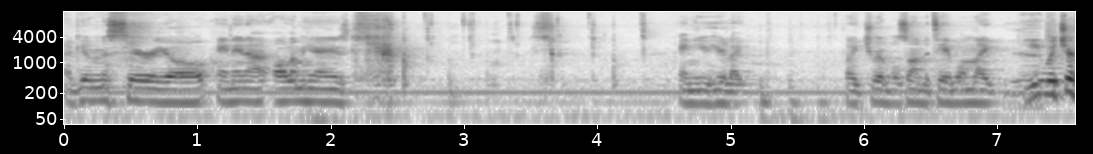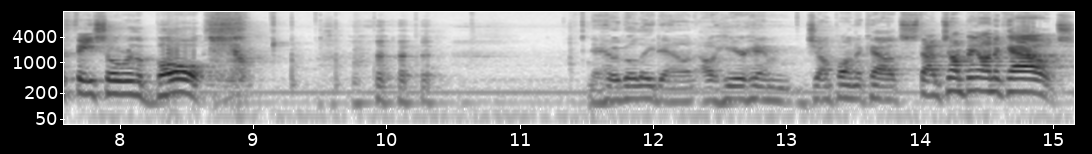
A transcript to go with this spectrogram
I give him a cereal, and then I, all I'm hearing is, and you hear like like dribbles on the table. I'm like, "Eat with your face over the bowl." Now he'll go lay down. I'll hear him jump on the couch. Stop jumping on the couch.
